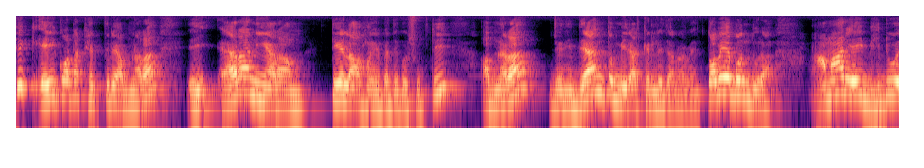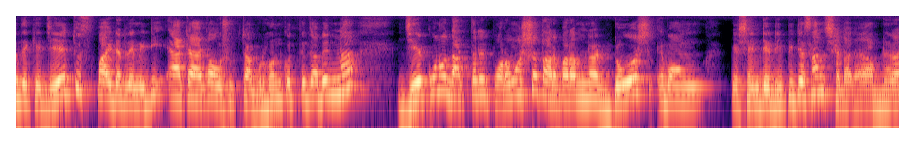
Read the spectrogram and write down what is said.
ঠিক এই কটা ক্ষেত্রে আপনারা এই অ্যারানিয়ারাম টেলা হোমিওপ্যাথিক ওষুধটি আপনারা যদি দেন তো মিরাকেল রেজাল্ট পাবেন। তবে বন্ধুরা, আমার এই ভিডিও দেখে যেহেতু স্পাইডার রেমেডি একা একা ওষুধটা গ্রহণ করতে যাবেন না যে কোনো ডাক্তারের পরামর্শ, তারপর আপনার ডোজ এবং পেশেন্টের রিপিটেশান সেটা আপনারা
